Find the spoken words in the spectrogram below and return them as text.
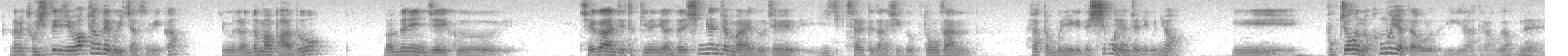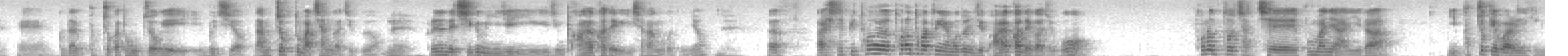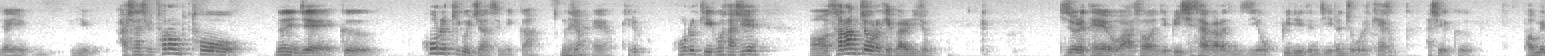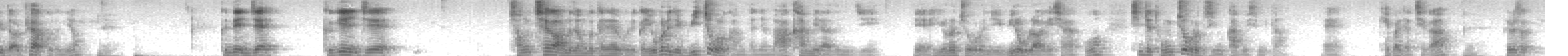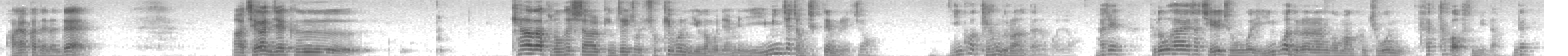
그다음에 도시들이 지금 확장되고 있지 않습니까? 지금 런던만 봐도 런던이 이제 그 제가 이제 듣기는 런던 10년 전만 해도 제이집살때 당시 그 부동산 하셨던 분이 얘기했는데 15년 전이군요. 이 북쪽은 황무지였다고 얘기를 하더라고요. 네. 예, 그다음에 북쪽과 동쪽의 일부 지역, 남쪽도 마찬가지고요. 네. 그랬는데 지금 이제 이게 지금 광역화되기 시작한 거거든요. 네. 그러니까 아시다시피 토, 토론토 같은 경우도 이제 광역화돼가지고 토론토 자체뿐만이 아니라 이 북쪽 개발이 굉장히 이 아시다시피 토론토는 이제 그 호를 끼고 있지 않습니까? 그죠? 예, 키를- 호를 끼고 사실 어, 서남쪽으로 개발이 좀 기존에 되어 와서 이제 미시사가라든지 옥빌이든지 이런 쪽으로 계속 사실 그 범위를 넓혀왔거든요. 네. 근데 이제 그게 이제 정체가 어느 정도 되다 보니까 요번에 이제 위쪽으로 갑니다. 이제 마캄이라든지 예, 이런 쪽으로 이제 위로 올라가기 시작하고 심지어 동쪽으로도 지금 가고 있습니다. 예, 개발 자체가. 네. 그래서 광역화되는데 아 제가 이제 그 캐나다 부동산 시장을 굉장히 좀 좋게 보는 이유가 뭐냐면 이 이민자 정책 때문이죠. 인구가 계속 늘어난다는 거죠. 사실 부동산에서 제일 좋은 건 인구가 늘어나는 것만큼 좋은 팩터가 없습니다. 근데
